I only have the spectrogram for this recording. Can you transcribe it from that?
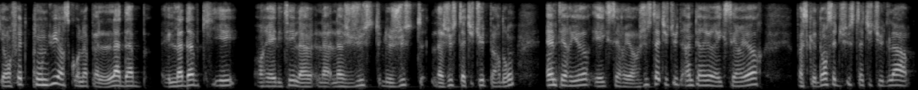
qui en fait conduit à ce qu'on appelle l'adab. Et l'adab qui est en réalité la, juste, le juste, la juste attitude pardon, intérieure et extérieure. Juste attitude intérieure et extérieure, parce que dans cette juste attitude-là,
